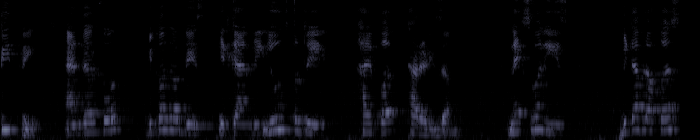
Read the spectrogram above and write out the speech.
T3 and therefore because of this it can be used to treat hyperthyroidism. Next one is beta blockers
